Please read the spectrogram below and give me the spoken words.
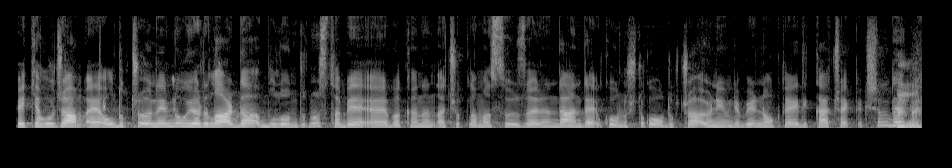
Peki hocam e, oldukça önemli uyarılarda bulundunuz. Tabii e, bakanın açıklaması üzerinden de konuştuk. Oldukça önemli bir noktaya dikkat çektik. Şimdi Evet.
